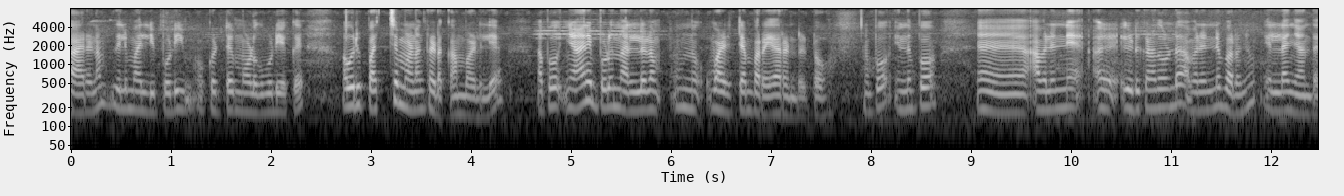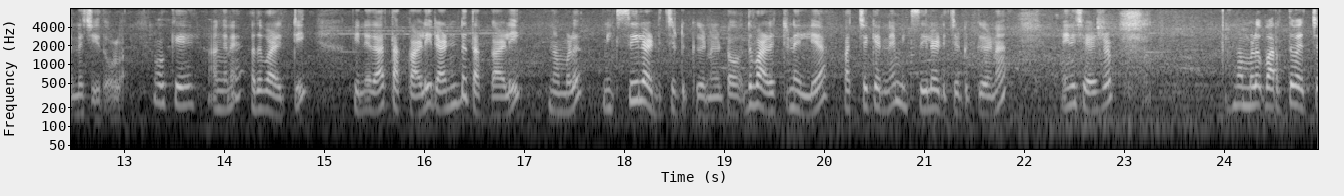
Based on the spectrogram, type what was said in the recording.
കാരണം ഇതിൽ മല്ലിപ്പൊടിയും ഒക്കെ ഇട്ട് മുളക് പൊടിയൊക്കെ ആ ഒരു പച്ച മണം കിടക്കാൻ പാടില്ല. അപ്പോൾ ഞാനിപ്പോഴും നല്ലോണം ഒന്ന് വഴറ്റാൻ പറയാറുണ്ട് കേട്ടോ അപ്പോൾ ഇന്നിപ്പോൾ അവനെന്നെ എടുക്കണതുകൊണ്ട് അവൻ തന്നെ പറഞ്ഞു എല്ലാം ഞാൻ തന്നെ ചെയ്തോളാം. ഓക്കെ. അങ്ങനെ അത് വഴറ്റി. പിന്നെ ഇതാ തക്കാളി രണ്ട് തക്കാളി നമ്മൾ മിക്സിയിൽ അടിച്ചെടുക്കുകയാണ് കേട്ടോ ഇത് വഴറ്റണില്ല. പച്ചയ്ക്ക് തന്നെ മിക്സിയിൽ അടിച്ചെടുക്കുകയാണ്. അതിന് ശേഷം നമ്മൾ വറുത്ത് വെച്ച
